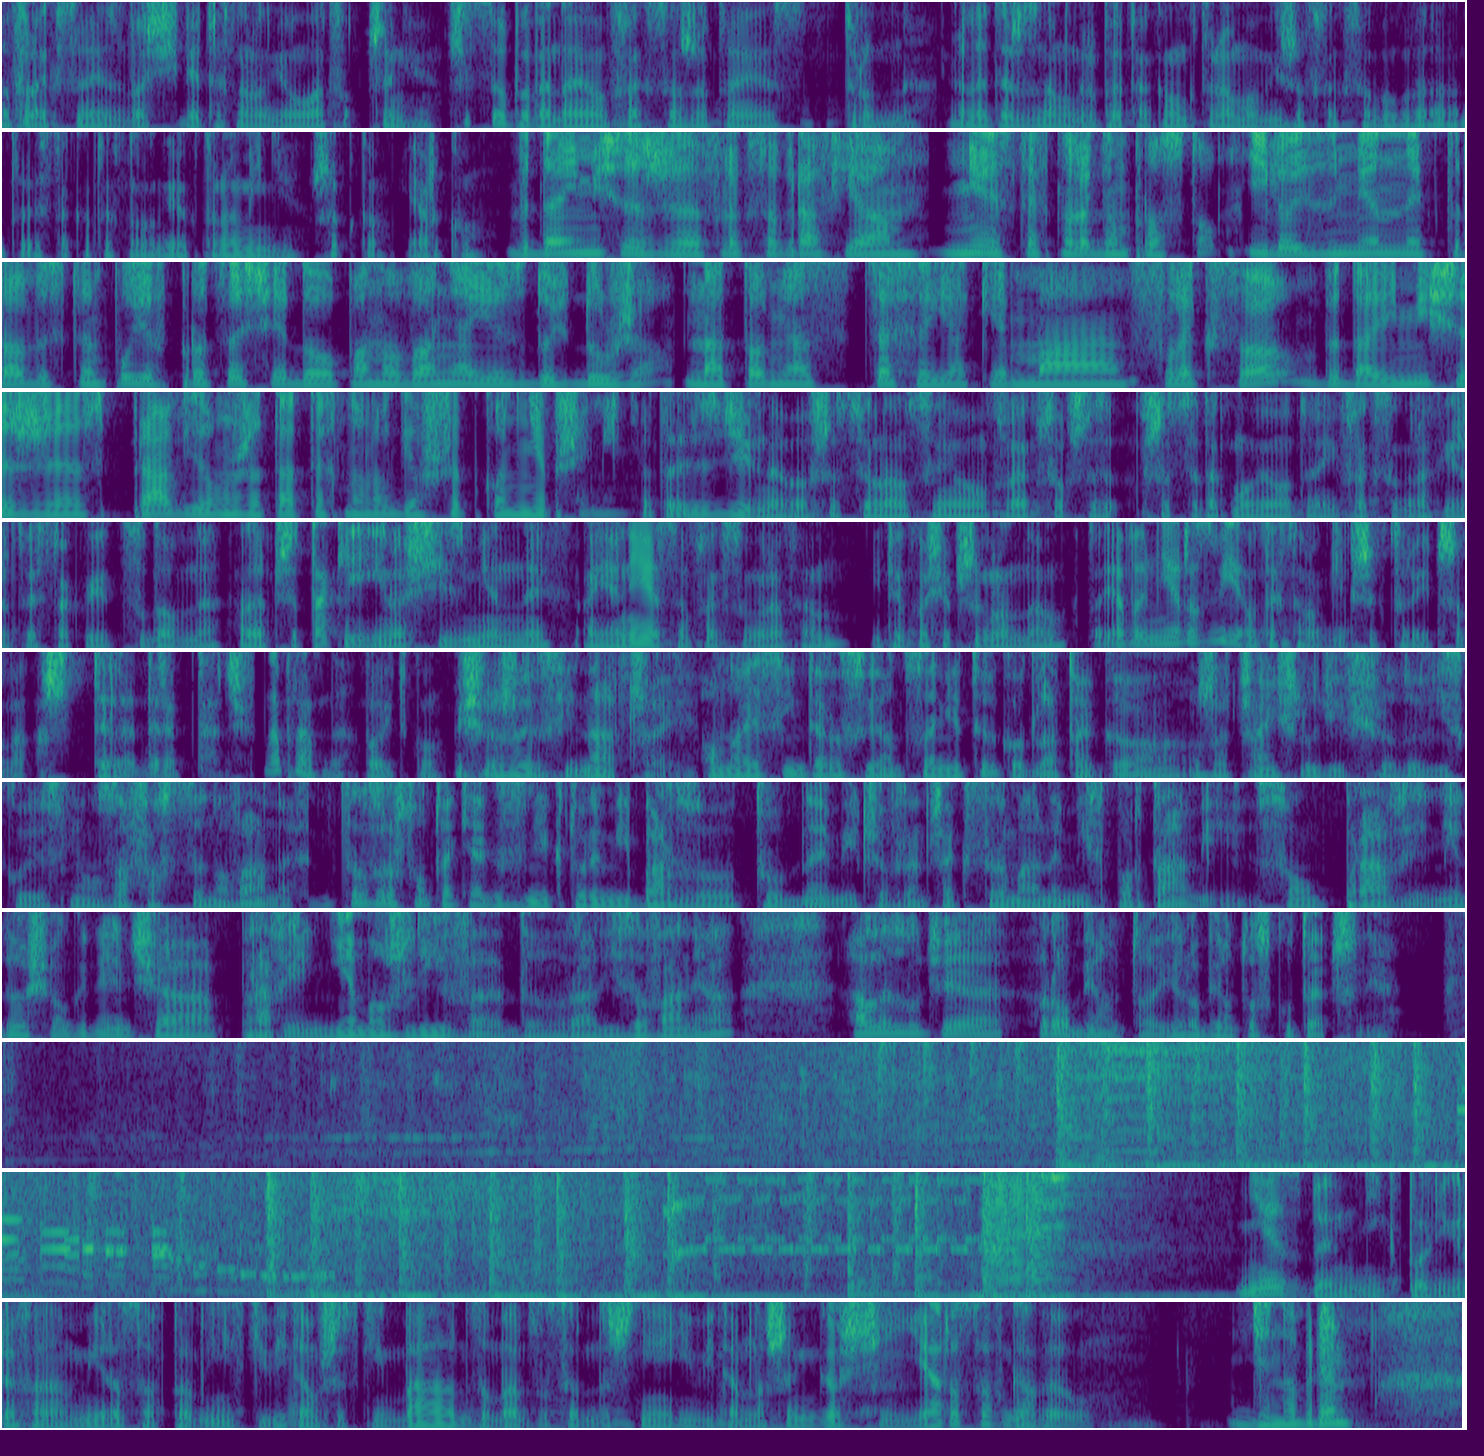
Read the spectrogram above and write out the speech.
To Flexo jest właściwie technologią łatwą, czy nie? Wszyscy opowiadają o Flexo, że to jest trudne, ale też znam grupę taką, która mówi, że Flexo w ogóle to jest taka technologia, która minie szybko. Jarko. Wydaje mi się, że flexografia nie jest technologią prostą. Ilość zmiennych, która występuje w procesie do opanowania jest dość duża. Natomiast cechy, jakie ma Flexo, wydaje mi się, że sprawią, że ta technologia szybko nie przeminie. To jest dziwne, bo wszyscy lansują Flexo, wszyscy, wszyscy tak mówią o tej flexografii, że to jest takie cudowne, ale przy takiej ilości zmiennych, a ja nie jestem flexografem i tylko się przyglądam, to ja bym nie rozwijał technologii, przy której trzeba aż tyle dreptać. Naprawdę, Wojtku. Myślę, że jest inaczej. Ona jest interesująca nie tylko dlatego, że część ludzi w środowisku jest nią zafascynowanych. To zresztą tak jak z niektórymi bardzo trudnymi czy wręcz ekstremalnymi sportami. Są prawie nie do osiągnięcia, prawie niemożliwe do realizowania, ale ludzie robią to i robią to skutecznie. Niezbędnik poligrafa Mirosław Pawliński. Witam wszystkich bardzo, bardzo serdecznie i witam naszych gości. Jarosław Gaweł. Dzień dobry.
